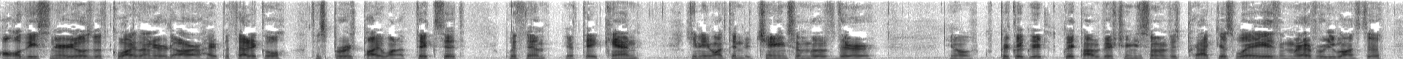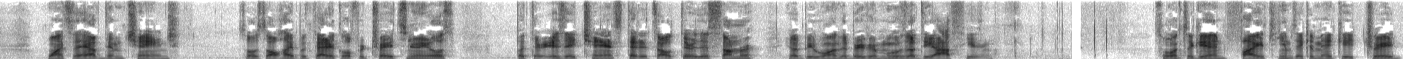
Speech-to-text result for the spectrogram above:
All these scenarios with Kawhi Leonard are hypothetical. The Spurs probably want to fix it with him if they can. He may want them to change some of their, you know, particularly Greg, Gregg Popovich changing some of his practice ways and wherever he wants to wants to have them change. So it's all hypothetical for trade scenarios, but there is a chance that it's out there this summer. It would be one of the bigger moves of the offseason. So once again, five teams that can make a trade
